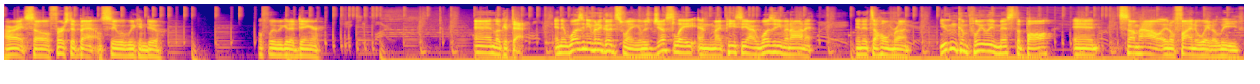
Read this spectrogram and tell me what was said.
All right, so first at bat, let's see what we can do. Hopefully we get a dinger. And look at that. And it wasn't even a good swing. It was just late and my PCI wasn't even on it. And it's a home run. You can completely miss the ball and somehow it'll find a way to leave.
